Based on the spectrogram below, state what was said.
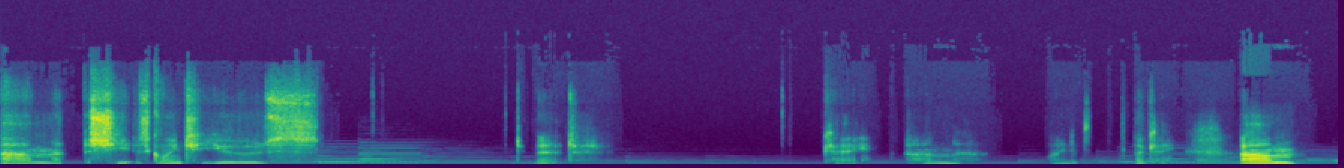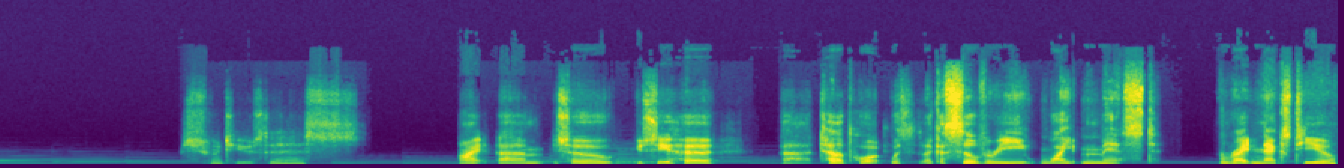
Um, she is going to use. that. Okay. Um. Why did Okay. Um she's going to use this. Alright, um so you see her uh teleport with like a silvery white mist right next to you.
